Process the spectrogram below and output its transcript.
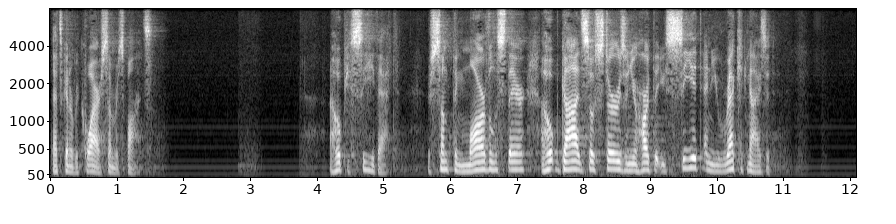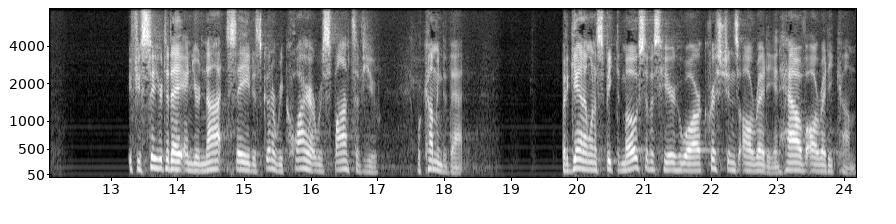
That's going to require some response. I hope you see that. There's something marvelous there. I hope God so stirs in your heart that you see it and you recognize it. If you sit here today and you're not saved, it's going to require a response of you. We're coming to that. But again, I want to speak to most of us here who are Christians already and have already come.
